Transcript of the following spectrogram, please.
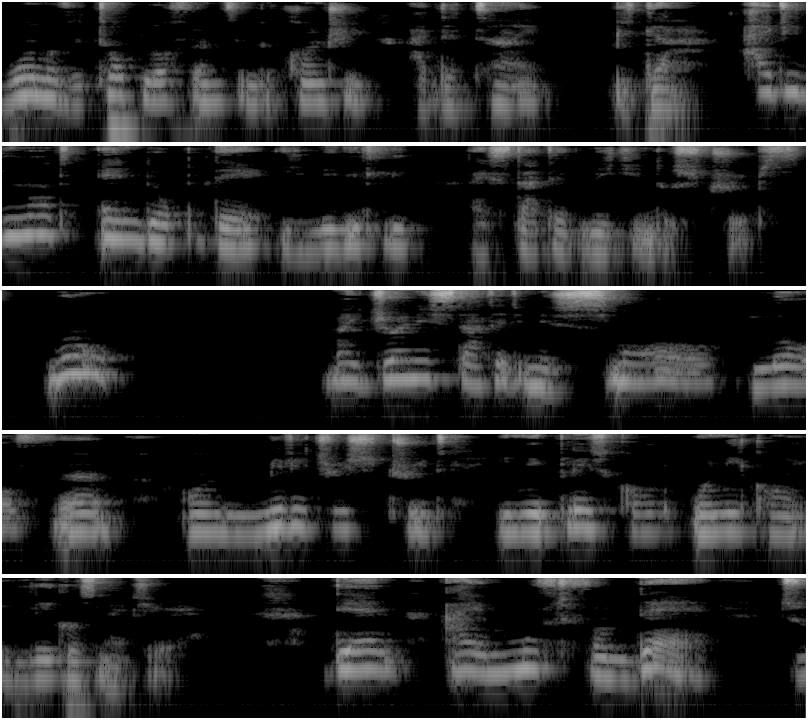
one of the top law firms in the country at the time began. I did not end up there immediately I started making those trips. No. My journey started in a small law firm on Military Street in a place called Onikan in Lagos, Nigeria. Then I moved from there to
